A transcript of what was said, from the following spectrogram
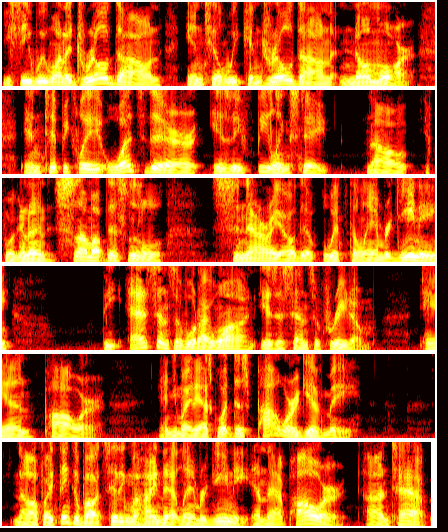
You see, we want to drill down until we can drill down no more. And typically, what's there is a feeling state. Now, if we're going to sum up this little scenario that with the Lamborghini, the essence of what I want is a sense of freedom and power. And you might ask, what does power give me? Now, if I think about sitting behind that Lamborghini and that power on tap,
